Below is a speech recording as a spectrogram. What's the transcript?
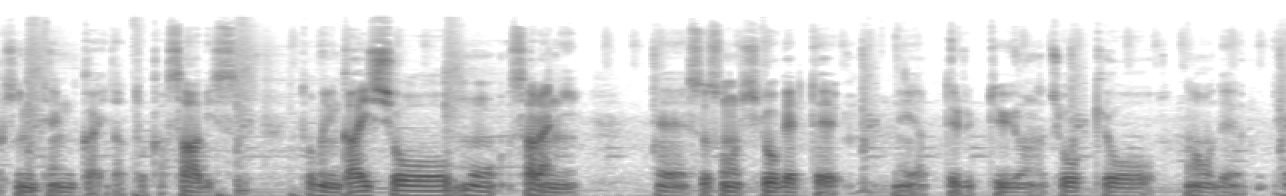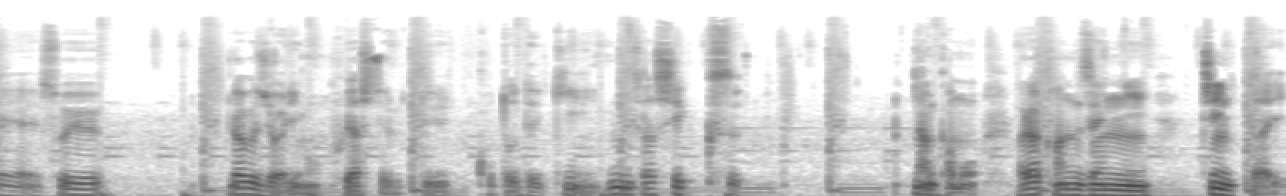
品展開だとかサービス特に外商もさらに、えー、裾野を広げて、ね、やってるっていうような状況なので、えー、そういうラグジュアリーも増やしてるっていうことで銀座6なんかもあれは完全に賃貸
